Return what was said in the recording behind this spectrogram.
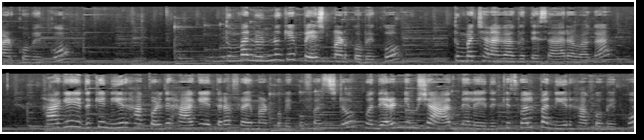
ಮಾಡ್ಕೋಬೇಕು. ತುಂಬ ನುಣ್ಣಗೆ ಪೇಸ್ಟ್ ಮಾಡ್ಕೋಬೇಕು. ತುಂಬ ಚೆನ್ನಾಗಾಗುತ್ತೆ ಸಾರು ಅವಾಗ. ಹಾಗೆ ಇದಕ್ಕೆ ನೀರು ಹಾಕೊಳ್ದೆ ಹಾಗೆ ಈ ಥರ ಫ್ರೈ ಮಾಡ್ಕೋಬೇಕು ಫಸ್ಟು ಒಂದೆರಡು ನಿಮಿಷ ಆದಮೇಲೆ ಇದಕ್ಕೆ ಸ್ವಲ್ಪ ನೀರು ಹಾಕೋಬೇಕು.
